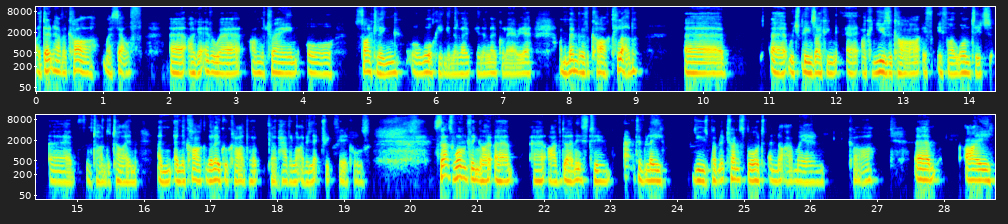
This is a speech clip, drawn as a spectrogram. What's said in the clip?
I don't have a car myself. Uh, I get everywhere on the train or cycling or walking in the, in the local area. I'm a member of a car club, uh, uh, which means I can uh, I can use a car if, if I want it uh, from time to time. And, and the car the local car club have a lot of electric vehicles. So that's one thing I, uh, I've done is to actively use public transport and not have my own car. Um, I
